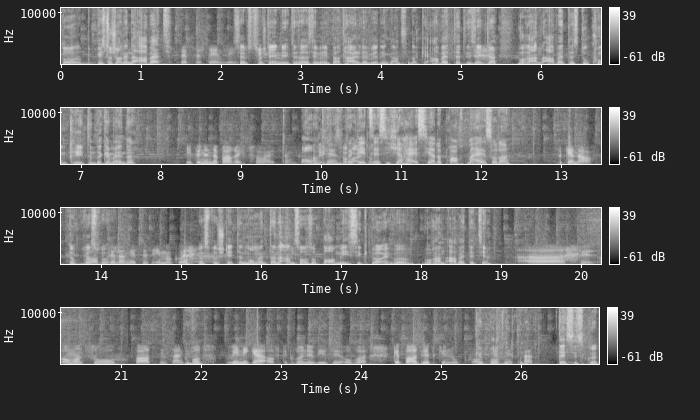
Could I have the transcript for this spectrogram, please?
Du, bist du schon in der Arbeit? Selbstverständlich. Selbstverständlich. Das heißt, im, im Portal, da wird den ganzen Tag gearbeitet, ist ja klar. Woran arbeitest du konkret in der Gemeinde? Ich bin in der Baurechtsverwaltung. Okay, da geht es ja sicher heiß her, da braucht man Eis, oder? Genau. Du, Zur was, Abkühlung ist es immer gut. was, was steht denn momentan an, so, so baumäßig bei euch? Wo- Woran arbeitet ihr? Äh, die um und zu Bauten sind Mhm. gerade weniger auf die grüne Wiese, aber gebaut wird genug und Gebaut wird wird nicht genug. fad. Das ist gut.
